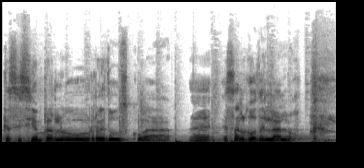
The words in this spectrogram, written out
casi siempre lo reduzco a... eh, es algo de Lalo.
